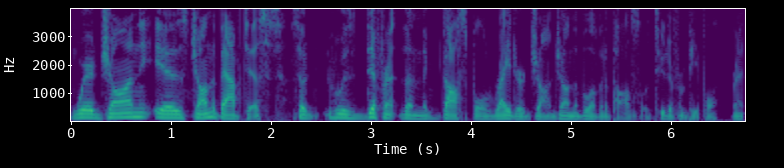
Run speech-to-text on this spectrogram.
where John is John the Baptist, so who is different than the Gospel writer John, John the beloved apostle, two different people, right?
